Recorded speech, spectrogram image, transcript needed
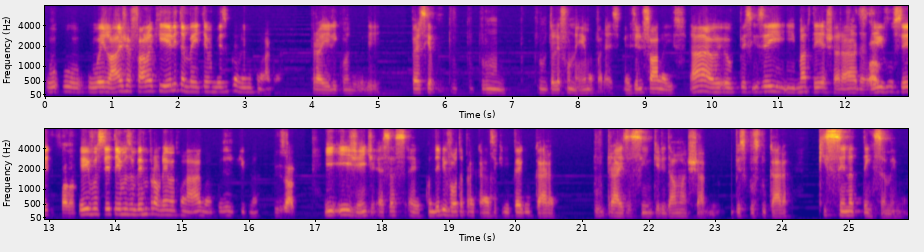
O, o, o Elijah fala que ele também tem o mesmo problema com água. Pra ele, quando ele. Parece que é por, um, por um telefonema, parece. Mas ele fala isso. Ah, eu, eu pesquisei e matei a charada. Fala. Eu e você. Fala. Eu e você temos o mesmo problema com a água, coisa do tipo, né? Exato. E, e, gente, essas, é, quando ele volta pra casa, que ele pega o cara por trás, assim, que ele dá uma chave no pescoço do cara, que cena tensa, meu irmão.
